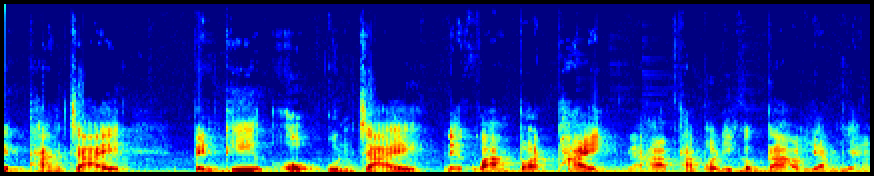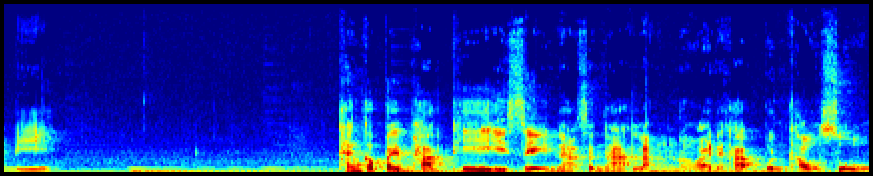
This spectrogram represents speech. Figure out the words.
ฤทธิ์ทางใจ เป็นที่อบอุ่นใจในความปลอดภัยนะครับท่านพอดีก็กล่าวย้ำอย่างนี้ ท่านก็ไปพักที่เสนาสนะหลังน้อยนะครับ บนเขาสูง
